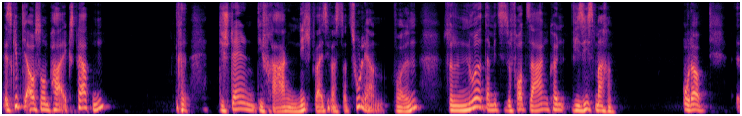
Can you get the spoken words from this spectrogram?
Es gibt ja auch so ein paar Experten, die stellen die Fragen nicht, weil sie was dazulernen wollen, sondern nur, damit sie sofort sagen können, wie sie es machen. Oder äh,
